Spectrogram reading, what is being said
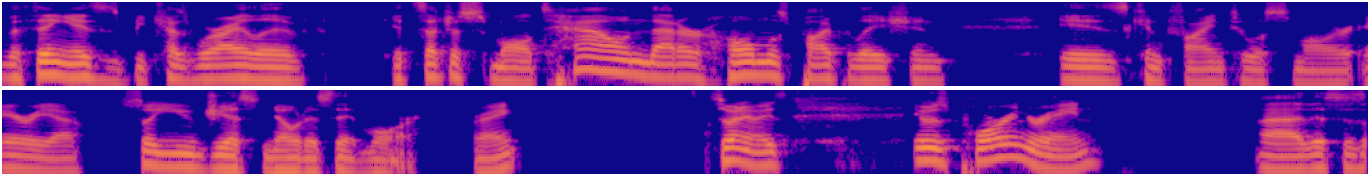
the thing is, is because where I live, it's such a small town that our homeless population is confined to a smaller area, so you just notice it more, right? So, anyways, it was pouring rain. Uh, this is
